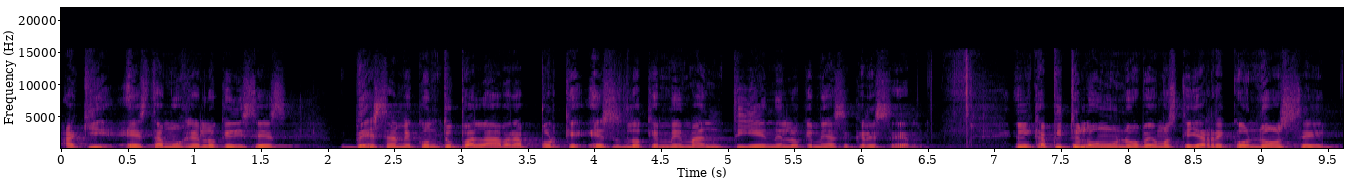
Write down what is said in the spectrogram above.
Aquí esta mujer lo que dice es, bésame con tu palabra porque eso es lo que me mantiene, lo que me hace crecer. En el capítulo 1 vemos que ella reconoce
